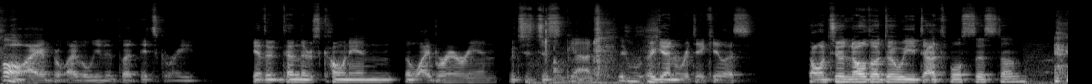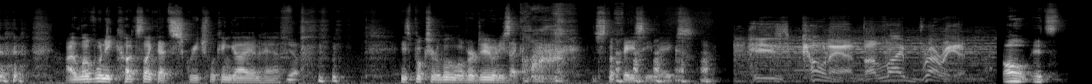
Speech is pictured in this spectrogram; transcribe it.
Oh, I I believe it, but it's great. Yeah, there, then there's Conan the librarian, which is just oh god, again ridiculous. Don't you know the Dewey Decimal System? I love when he cuts like that screech looking guy in half. Yep. These books are a little overdue, and he's like, ah, just the face he makes. He's Conan the librarian. Oh, it's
